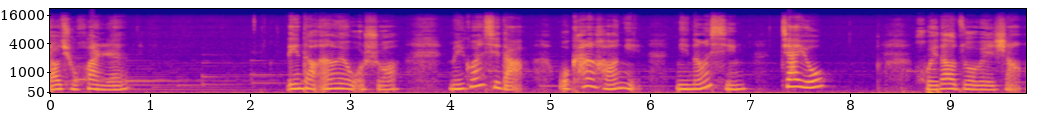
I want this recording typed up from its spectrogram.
要求换人。领导安慰我说：“没关系的，我看好你，你能行，加油！”回到座位上，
